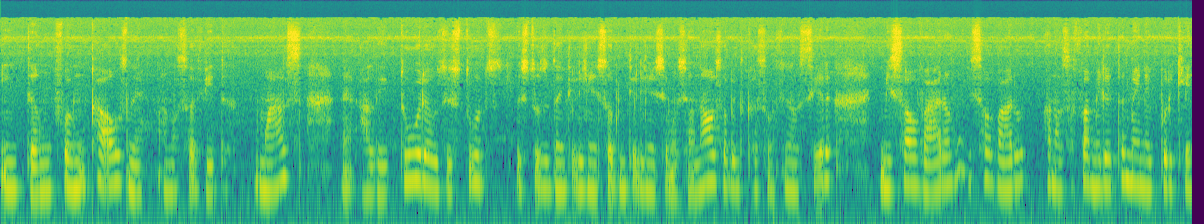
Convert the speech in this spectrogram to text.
Então foi um caos, né, a nossa vida. Mas né, a leitura, os estudos, estudos da inteligência sobre inteligência emocional, sobre educação financeira, me salvaram e salvaram a nossa família também, né? Porque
